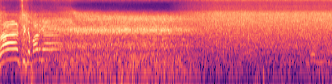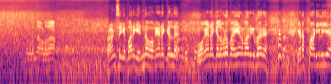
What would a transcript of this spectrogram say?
ஃப்ரான்ஸ் இங்கே பாருங்க. அவ்வளோதான் அவ்வளோதான் ஃப்ரெண்ட்ஸ் இங்கே பாருங்க என்ன ஒகேனக்கல் ஒகேனக்கல் விட பயங்கரமாக இருக்கு பாரு. எடப்பாடியிலேயே.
